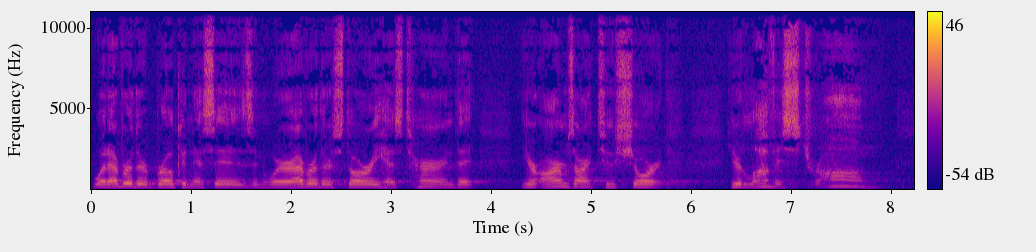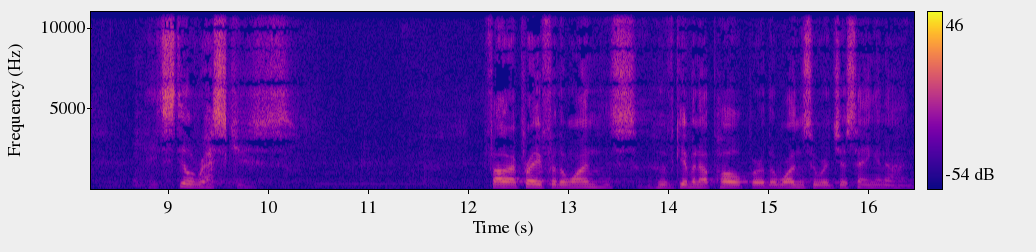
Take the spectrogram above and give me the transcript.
whatever their brokenness is and wherever their story has turned, that your arms aren't too short. Your love is strong. It still rescues. Father, I pray for the ones who've given up hope or the ones who are just hanging on.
